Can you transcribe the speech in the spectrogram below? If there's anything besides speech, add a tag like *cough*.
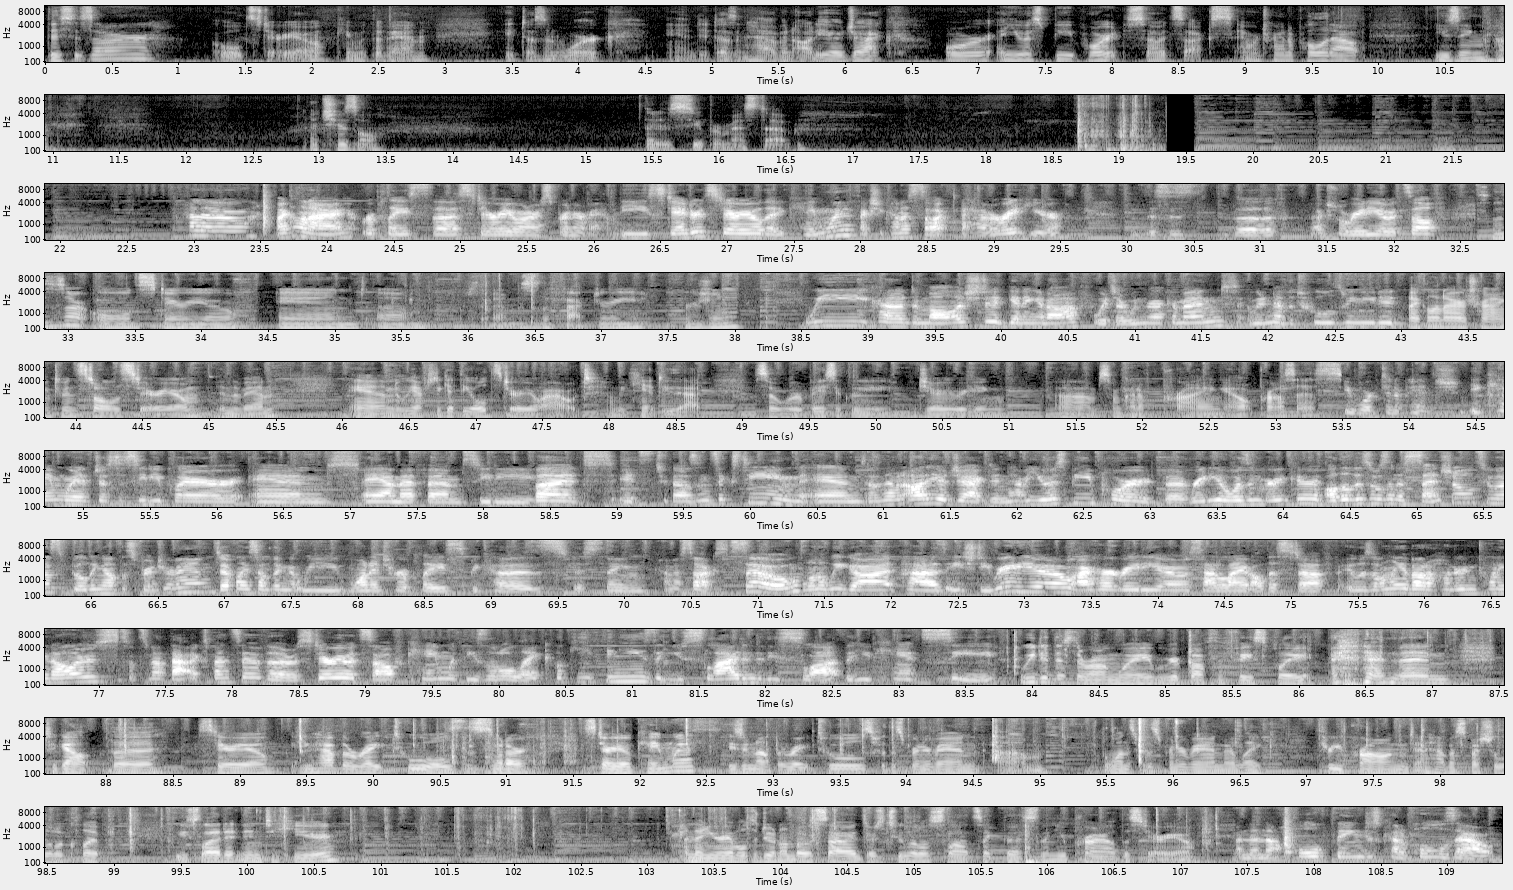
this is our old stereo. Came with the van. It doesn't work and it doesn't have an audio jack or a USB port, so it sucks. And we're trying to pull it out using a chisel that is super messed up. Hello! Michael and I replaced the stereo in our Sprinter van. The standard stereo that it came with actually kind of sucked. I have it right here. This is the actual radio itself. So this is our old stereo and um, this is the factory version. We kind of demolished it getting it off, which I wouldn't recommend. We didn't have the tools we needed. Michael and I are trying to install the stereo in the van and we have to get the old stereo out and we can't do that. So we're basically jerry-rigging um, some kind of prying out process. It worked in a pinch. It came with just a CD player and AM, FM, CD, but it's 2016 and doesn't have an audio jack, didn't have a USB port, the radio wasn't very good. Although this wasn't essential to us building out the Sprinter van, definitely something that we wanted to replace because this thing kind of sucks. So, one that we got has HD radio, iHeartRadio, satellite, all this stuff. It was only about $120, so it's not that expensive. The stereo itself came with these little like hooky thingies that you slide into these slots that you can't see. We did this the wrong way. We ripped off the faceplate *laughs* and then took out the stereo. If you have the right tools, this is what our stereo came with. These are not the right tools for the Sprinter van. Um, the ones for the Sprinter van are like three pronged and have a special little clip. You slide it into here and then you're able to do it on both sides. There's two little slots like this, and then you pry out the stereo. And then that whole thing just kind of pulls out.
